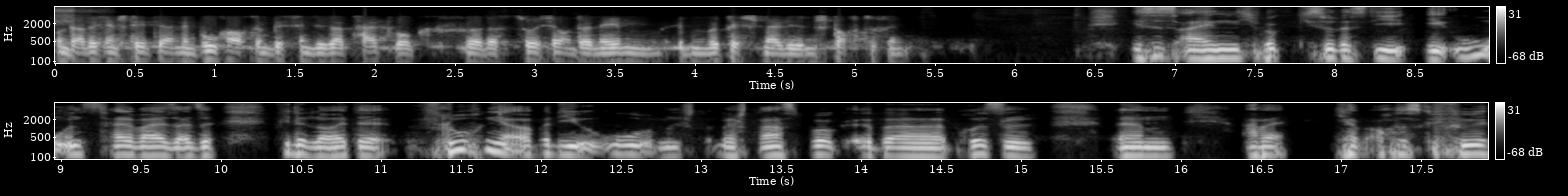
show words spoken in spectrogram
Und dadurch entsteht ja in dem Buch auch so ein bisschen dieser Zeitdruck für das Zürcher Unternehmen, eben möglichst schnell diesen Stoff zu finden. Ist es eigentlich wirklich so, dass die EU uns teilweise, also viele Leute fluchen ja über die EU, über Straßburg, über Brüssel, ähm, aber ich habe auch das Gefühl,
